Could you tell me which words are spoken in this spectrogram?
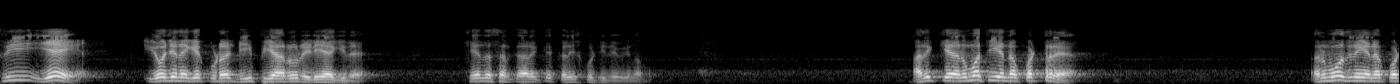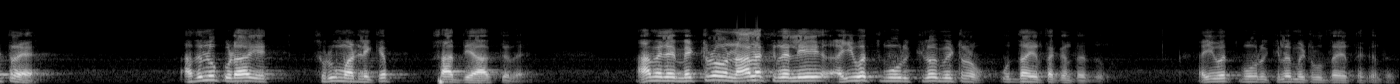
ತ್ರೀ ಎ ಯೋಜನೆಗೆ ಕೂಡ ಡಿ ಪಿ ಆರ್ ರೆಡಿಯಾಗಿದೆ. ಕೇಂದ್ರ ಸರ್ಕಾರಕ್ಕೆ ಕಳಿಸಿಕೊಟ್ಟಿದ್ದೀವಿ ನಾವು. ಅದಕ್ಕೆ ಅನುಮತಿಯನ್ನು ಕೊಟ್ಟರೆ ಅನುಮೋದನೆಯನ್ನು ಕೊಟ್ಟರೆ ಅದನ್ನು ಕೂಡ ಶುರು ಮಾಡಲಿಕ್ಕೆ ಸಾಧ್ಯ ಆಗ್ತದೆ. ಆಮೇಲೆ ಮೆಟ್ರೋ ನಾಲ್ಕರಲ್ಲಿ ಐವತ್ಮೂರು ಕಿಲೋಮೀಟರ್ ಉದ್ದ ಇರ್ತಕ್ಕಂಥದ್ದು. ಐವತ್ಮೂರು ಕಿಲೋಮೀಟರ್ ಉದ್ದ ಇರ್ತಕ್ಕಂಥದ್ದು.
